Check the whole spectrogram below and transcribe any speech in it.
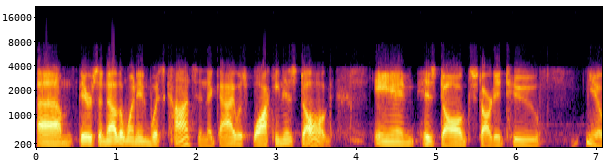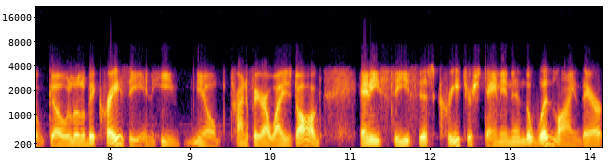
Um, there's another one in Wisconsin. The guy was walking his dog, and his dog started to, you know, go a little bit crazy, and he, you know, trying to figure out why his dog, and he sees this creature standing in the wood line there,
